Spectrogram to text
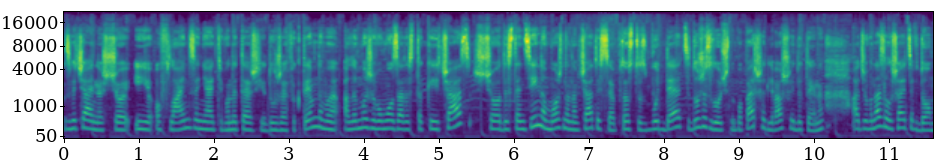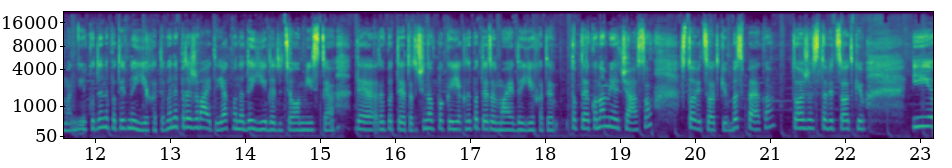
Звичайно, що і офлайн заняття вони теж є дуже ефективними, але ми живемо зараз такий час, що дистанційно можна навчатися просто з будь-де. Це дуже зручно. По-перше, для вашої дитини, адже вона залишається вдома, нікуди не потрібно їхати. Ви не переживайте, як вона доїде до цього місця, де репетитор, чи навпаки, як репетитор має доїхати. Тобто економія часу 100%, безпека теж 100%. І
